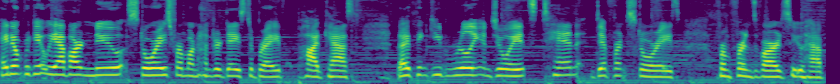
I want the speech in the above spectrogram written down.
Hey, don't forget, we have our new Stories from 100 Days to Brave podcast that I think you'd really enjoy. It's 10 different stories from friends of ours who have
